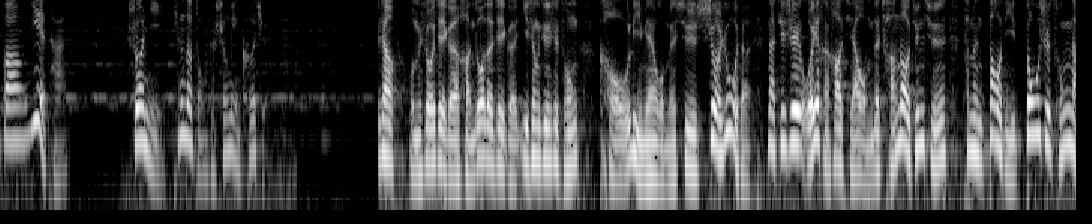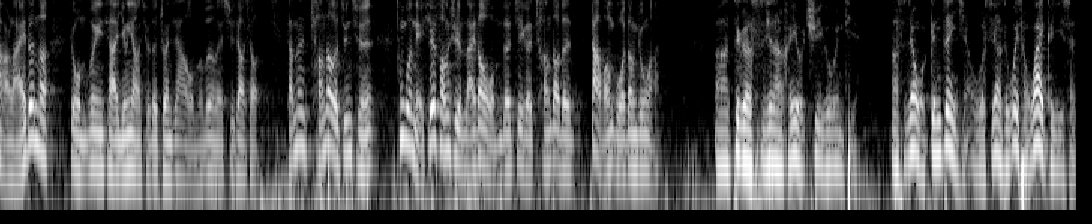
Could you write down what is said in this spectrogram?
方夜谭，说你听得懂的生命科学。就像我们说，这个很多的这个益生菌是从口里面我们去摄入的。那其实我也很好奇啊，我们的肠道菌群，它们到底都是从哪儿来的呢？就我们问一下营养学的专家，我们问问徐教授，咱们肠道的菌群通过哪些方式来到我们的这个肠道的大王国当中啊？啊，这个实际上很有趣一个问题啊。实际上我更正一下，我实际上是胃肠外科医生，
